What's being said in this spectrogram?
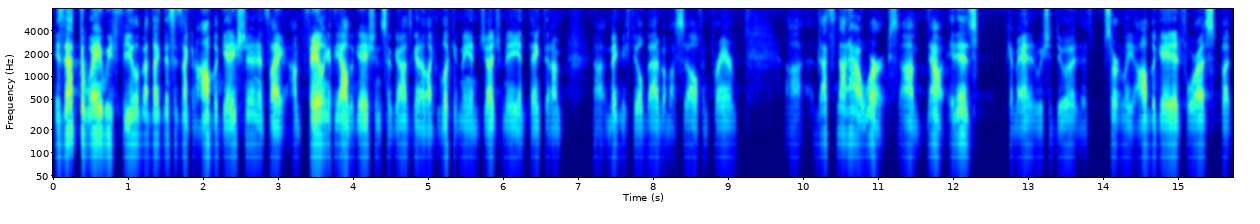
Is that the way we feel about like this? It's like an obligation. It's like I'm failing at the obligation, so God's going to like look at me and judge me and think that I'm uh, make me feel bad about myself and prayer. Uh, that's not how it works. Um, now it is commanded we should do it. It's certainly obligated for us, but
